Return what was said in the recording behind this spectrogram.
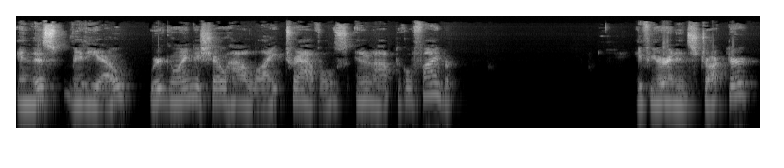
In this video, we're going to show how light travels in an optical fiber. If you're an instructor,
